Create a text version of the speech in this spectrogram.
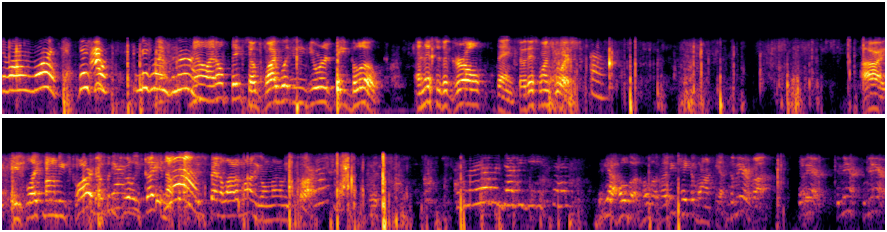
the wrong one. This one, this one's mine. No, I don't think so. Why wouldn't yours be blue? And this is a girl thing, so this one's yours. Oh. All right. It's like mommy's car. Nobody's really saying nothing. I Yeah. just spent a lot of money on mommy's car. Is my own WD? Yeah, hold on, hold on. Let me take. Yeah, come here. Come here, come here, come here.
